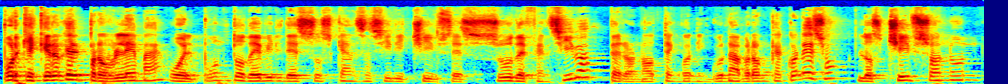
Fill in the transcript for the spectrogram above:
porque creo que el problema o el punto débil de estos Kansas City Chiefs es su defensiva, pero no tengo ninguna bronca con eso. Los Chiefs son un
